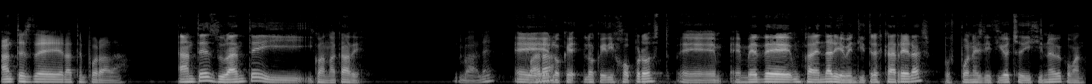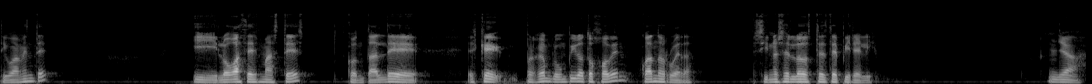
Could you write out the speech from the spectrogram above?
Antes de la temporada. Antes, durante y, y cuando acabe. Vale. Eh, lo, que, lo que dijo Prost, eh, en vez de un calendario de 23 carreras, pues pones 18, 19 como antiguamente. Y luego haces más test con tal de... Es que, por ejemplo, un piloto joven, ¿cuándo rueda? Si no es en los test de Pirelli. Ya,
